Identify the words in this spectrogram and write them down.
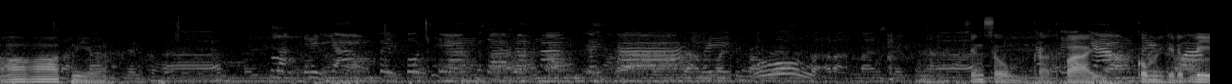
អូគ្នាចឹងសូមក្រាបថ្វាយគុំជម្រាបលា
